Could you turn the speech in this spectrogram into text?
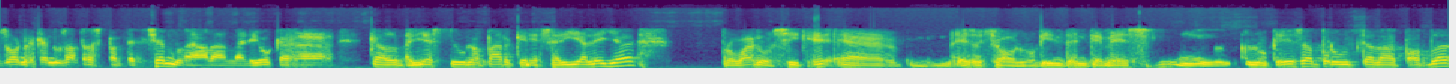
zona que nosaltres perteneixem, la, la, la Déu que, que el Vallès té una part que seria l'ella, però bueno, sí que eh, és això, el que intentem és mm, el que és el producte del poble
